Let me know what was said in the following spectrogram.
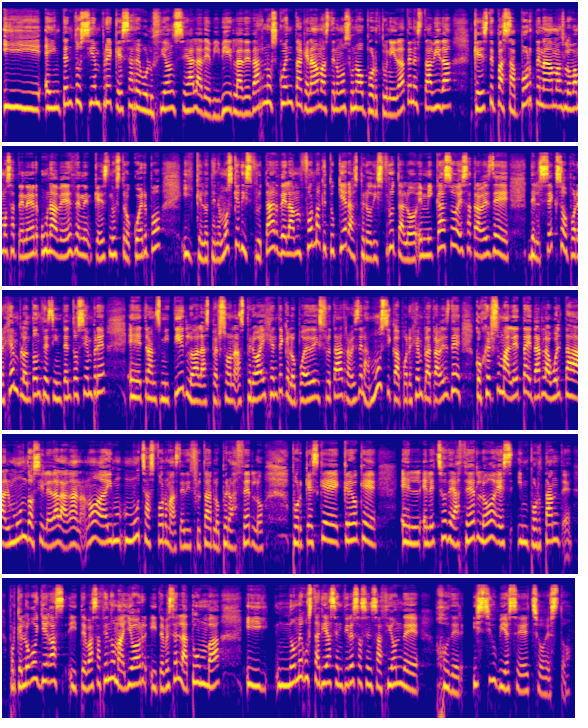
Y, e intento siempre que esa revolución sea la de vivir, la de darnos cuenta que nada más tenemos una oportunidad en esta vida, que este pasaporte nada más lo vamos a tener una vez, que es nuestro cuerpo, y que lo tenemos que disfrutar de la forma que tú quieras, pero disfrútalo. En mi caso es a través de, del sexo, por ejemplo, entonces intento siempre eh, transmitirlo a las personas, pero hay gente que lo puede disfrutar a través de la música, por ejemplo, a través de coger su maleta y dar la vuelta al mundo si le da la gana, ¿no? Hay muchas formas de disfrutarlo, pero hacerlo, porque es que creo que el, el hecho de hacerlo es importante, porque luego llegas y te vas haciendo mayor y te ves en la tumba y no me gustaría sentir esa sensación de, joder, ¿y si hubiese hecho esto?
